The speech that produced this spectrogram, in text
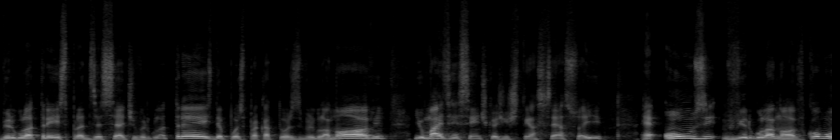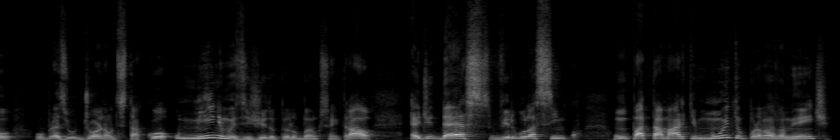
21,3 para 17,3, depois para 14,9 e o mais recente que a gente tem acesso aí é 11,9. Como o Brasil Journal destacou, o mínimo exigido pelo Banco Central é de 10,5, um patamar que muito provavelmente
